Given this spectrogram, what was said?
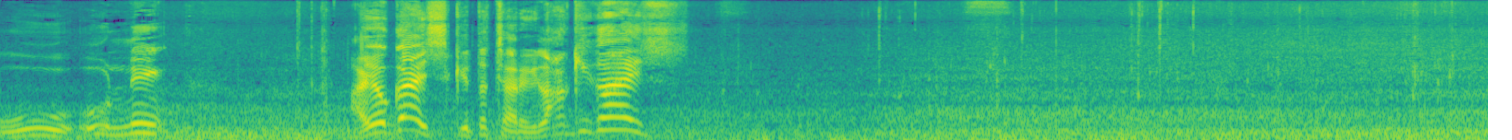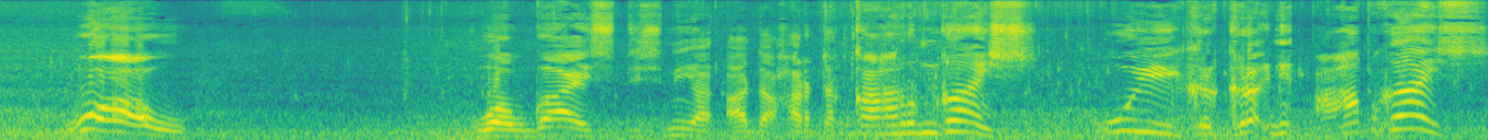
Uh, unique! Ayo guys, kita cari lagi guys. Wow. Wow guys, di sini ada harta karun guys. Wih, kira-kira ini apa guys?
